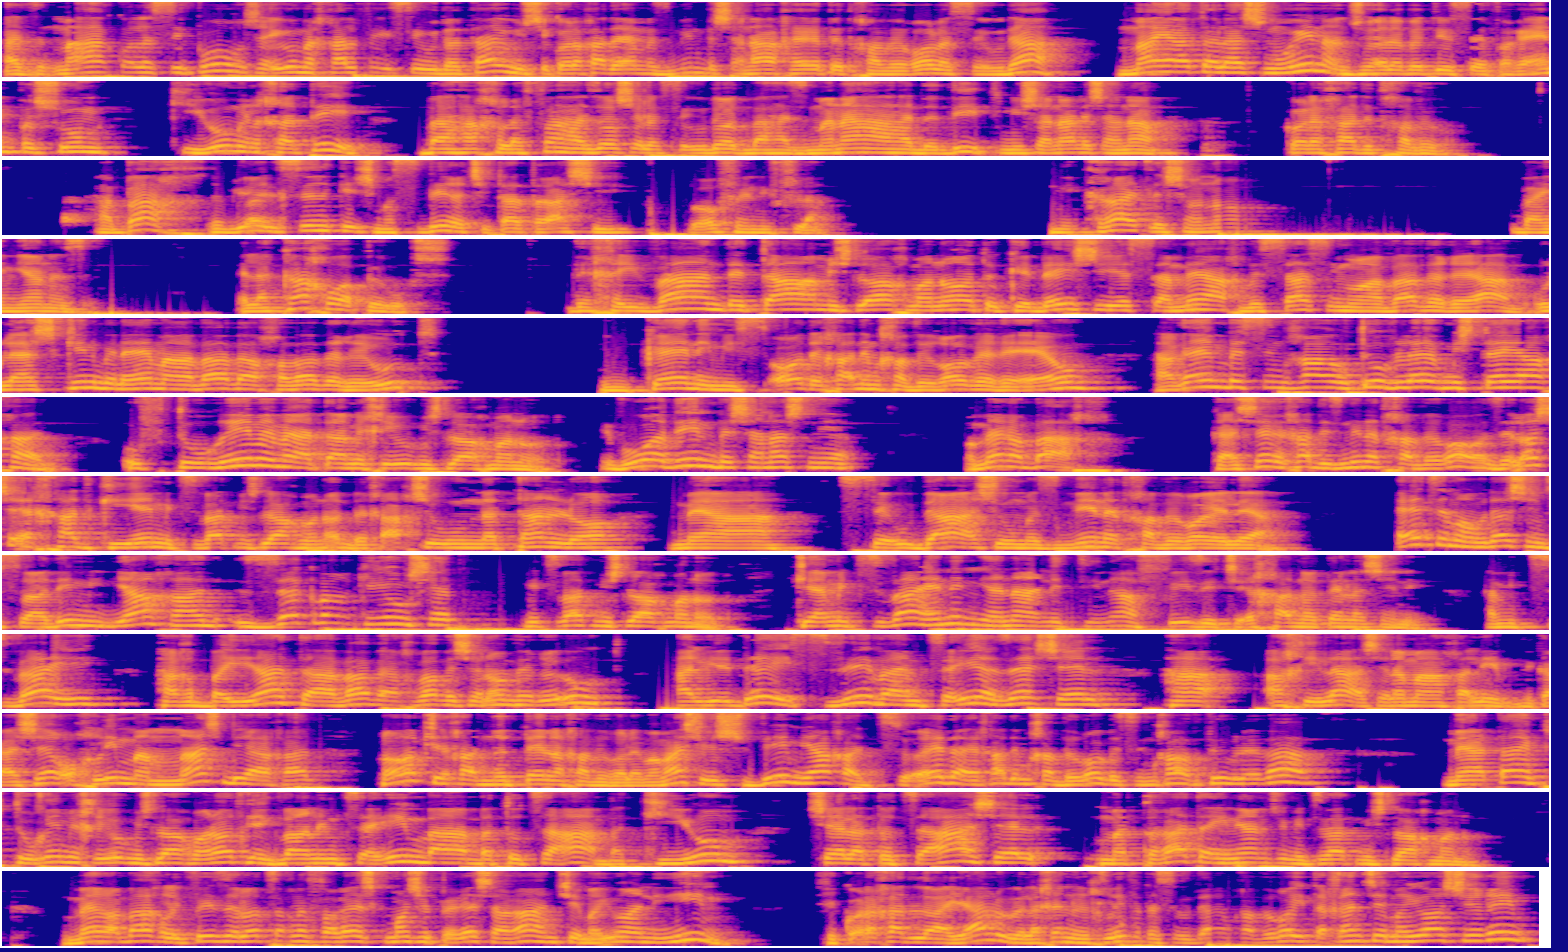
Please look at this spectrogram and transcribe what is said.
אז מה כל הסיפור שהיו מחלפי סעודתיו שכל אחד היה מזמין בשנה אחרת את חברו לסעודה? מה יעתה להשמועינן? שואל הבית יוסף. הרי אין פה שום קיום הלכתי בהחלפה הזו של הסעודות, בהזמנה ההדדית משנה לשנה, כל אחד את חברו. הבח, רבי יואל סירקיש, מסביר את שיטת רש"י באופן נפלא. נקרא את לשונו בעניין הזה. אלא כך הוא הפירוש. וכיוון דטעם משלוח מנות הוא כדי שיהיה שמח ושש עם אוהבה ורעיו ולהשכין ביניהם אהבה ואחווה ורעות אם כן אם יסעוד אחד עם חברו ורעהו הרי הם בשמחה וטוב לב משתה יחד ופטורים הם מעתה מחיוב משלוח מנות והוא הדין בשנה שנייה. אומר הבח כאשר אחד הזמין את חברו זה לא שאחד קיים מצוות משלוח מנות בכך שהוא נתן לו מהסעודה שהוא מזמין את חברו אליה. עצם העובדה שהם סועדים יחד זה כבר קיום של מצוות משלוח מנות. כי המצווה אין עניינה נתינה פיזית שאחד נותן לשני. המצווה היא הרביית אהבה ואחווה ושלום ורעות על ידי סביב האמצעי הזה של האכילה של המאכלים. וכאשר אוכלים ממש ביחד לא רק שאחד נותן לחברו אלא ממש יושבים יחד צועד האחד עם חברו בשמחה וטוב לבב מעתה הם פטורים מחיוב משלוח מנות כי הם כבר נמצאים בתוצאה בקיום של התוצאה של מטרת העניין של מצוות משלוח מנות. אומר רבך לפי זה לא צריך לפרש כמו שפירש הר"ן שהם היו עניים שכל אחד לא היה לו ולכן הוא החליף את הסעודה עם חברו ייתכן שהם היו עשירים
